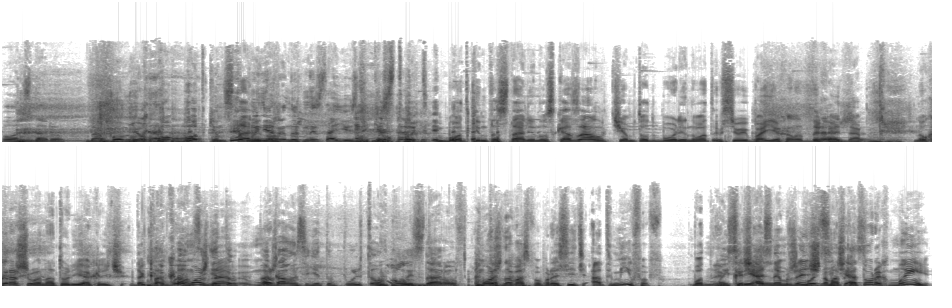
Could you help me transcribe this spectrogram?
Он здоров. Да, помню, Бо- Боткин Мне же Сталину. нужны союзники студии. Боткин-то Сталину сказал, чем тот болен, вот и все, и поехал отдыхать, да. Ну хорошо, Анатолий Яковлевич, так Пока он, можно, сидит, у- можно, пока он сидит у пульта, он, будет здоров. можно вас попросить от мифов, вот Мы к сейчас- реальным вот женщинам, от сейчас. которых мы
